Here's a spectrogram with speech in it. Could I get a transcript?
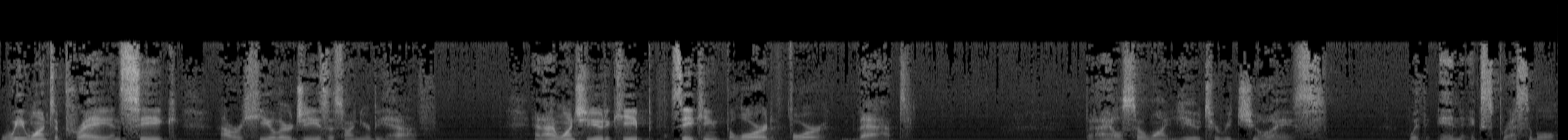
We want to pray and seek our healer Jesus on your behalf. And I want you to keep seeking the Lord for that. But I also want you to rejoice with inexpressible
